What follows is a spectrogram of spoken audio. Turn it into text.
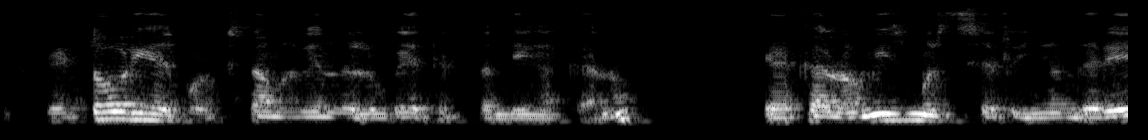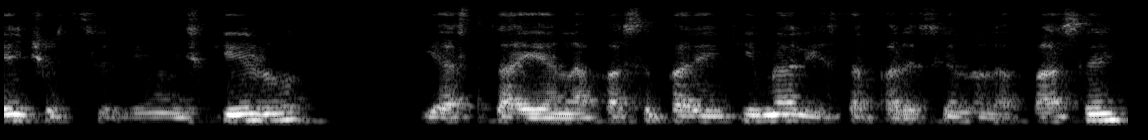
excretoria, porque estamos viendo el uréter también acá, ¿no? Y acá lo mismo, este es el riñón derecho, este es el riñón izquierdo, ya está ya en la fase parenquimal y está apareciendo en la fase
